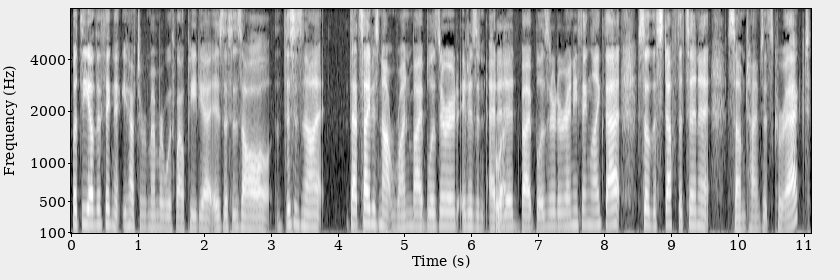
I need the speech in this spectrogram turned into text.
But the other thing that you have to remember with Wikipedia is this is all this is not that site is not run by Blizzard. It isn't edited by Blizzard or anything like that. So the stuff that's in it, sometimes it's correct,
